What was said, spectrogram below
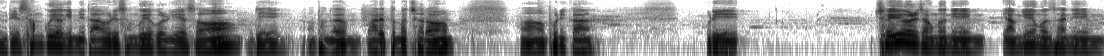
우리 3구역입니다. 우리 3구역을 위해서 우리 어, 방금 말했던 것처럼 어, 보니까 우리 최유열 장로님, 양유영 원사님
